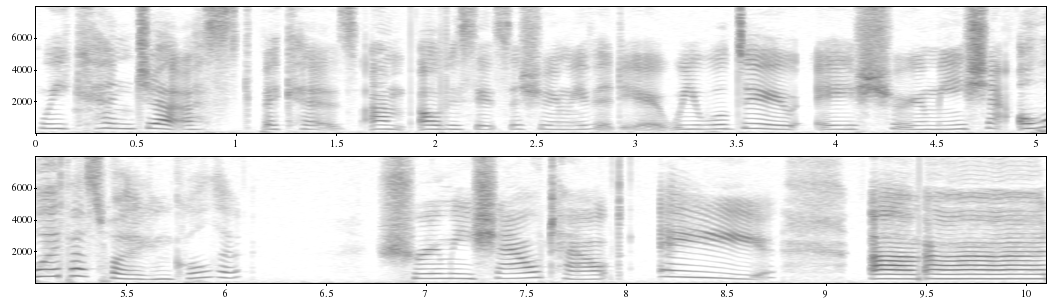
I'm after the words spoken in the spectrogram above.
We can just because um obviously it's a Shroomy video. We will do a Shroomy shout. Oh, that's what I can call it. Shroomy shout out. Hey! Um, uh,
